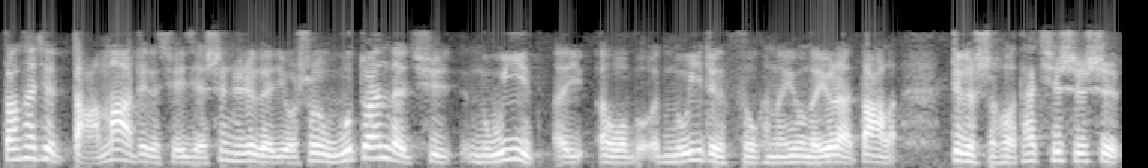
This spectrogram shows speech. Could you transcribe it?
当他去打骂这个学姐，甚至这个有时候无端的去奴役，呃呃，我不奴役这个词我可能用的有点大了。这个时候他其实是，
